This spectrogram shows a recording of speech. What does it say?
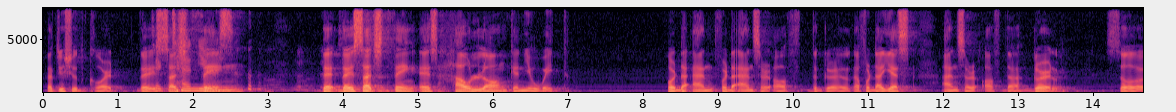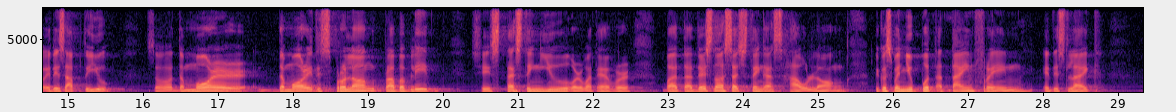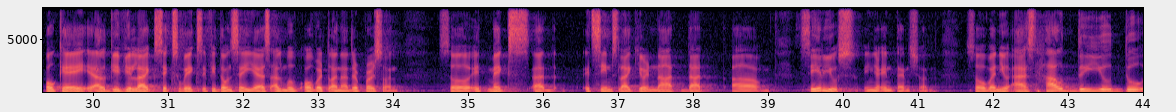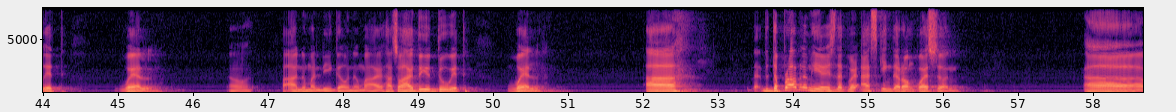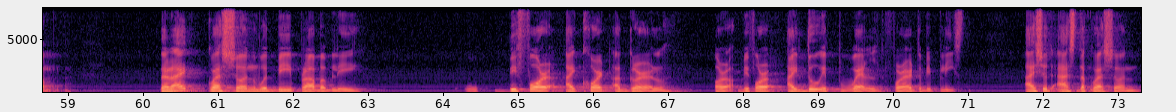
that you should court. There is such thing. there, there is such thing as how long can you wait for the an, for the answer of the girl uh, for the yes answer of the girl. So it is up to you. So the more the more it is prolonged, probably she's testing you or whatever. But uh, there's no such thing as how long, because when you put a time frame, it is like, okay, I'll give you like six weeks. If you don't say yes, I'll move over to another person. So it makes uh, it seems like you're not that um, serious in your intention. So when you ask, how do you do it well? Oh, paano manligaw ng maayos? So how do you do it well? Uh, the, problem here is that we're asking the wrong question. Um, the right question would be probably before I court a girl or before I do it well for her to be pleased, I should ask the question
